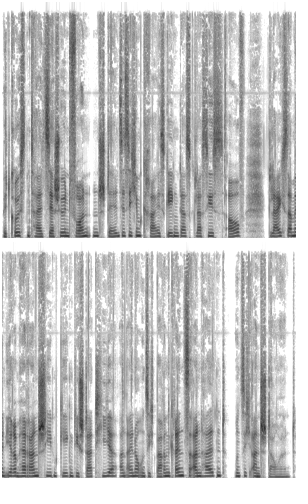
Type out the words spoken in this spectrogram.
mit größtenteils sehr schönen Fronten stellen sie sich im Kreis gegen das Glacis auf, gleichsam in ihrem Heranschieben gegen die Stadt hier an einer unsichtbaren Grenze anhaltend und sich anstauend.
